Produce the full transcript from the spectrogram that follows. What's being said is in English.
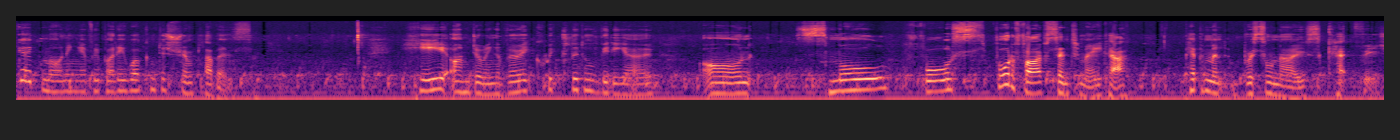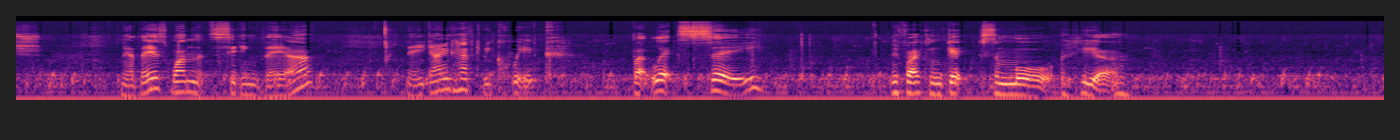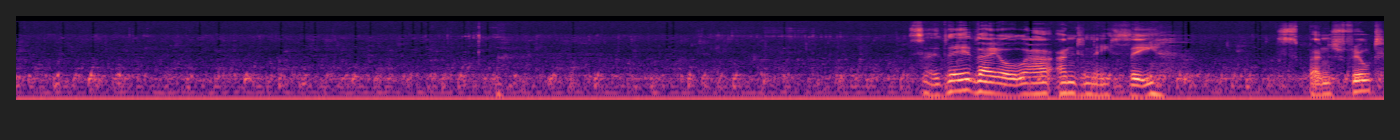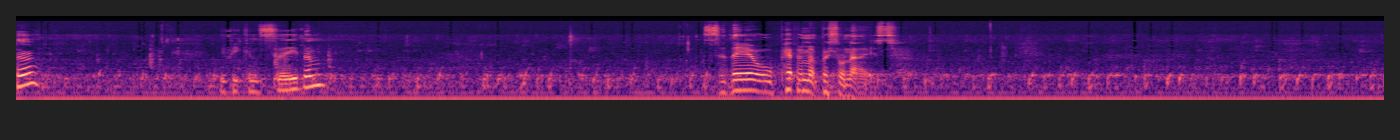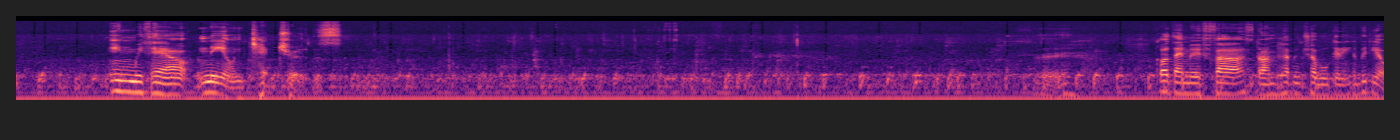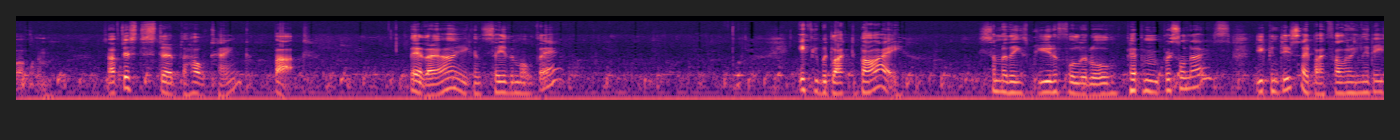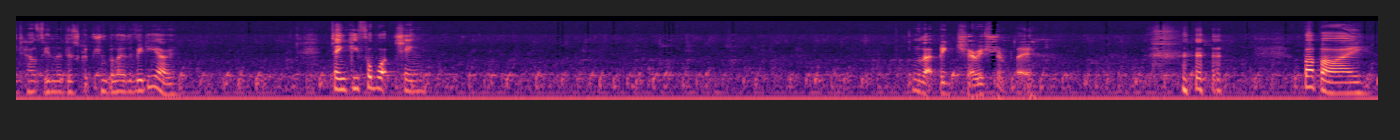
Good morning everybody, welcome to Shrimp Lovers. Here I'm doing a very quick little video on small 4, four to 5 centimetre peppermint bristlenose catfish. Now there's one that's sitting there. Now you don't have to be quick, but let's see if I can get some more here. So there they all are underneath the sponge filter. If you can see them. So they're all peppermint bristle bristlenose. In with our neon tetras. God, they move fast. I'm having trouble getting a video of them. So I've just disturbed the whole tank, but there they are. You can see them all there. If you would like to buy some of these beautiful little peppermint bristlenose, you can do so by following the details in the description below the video. Thank you for watching. Look at that big cherry shrimp there. Bye-bye.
